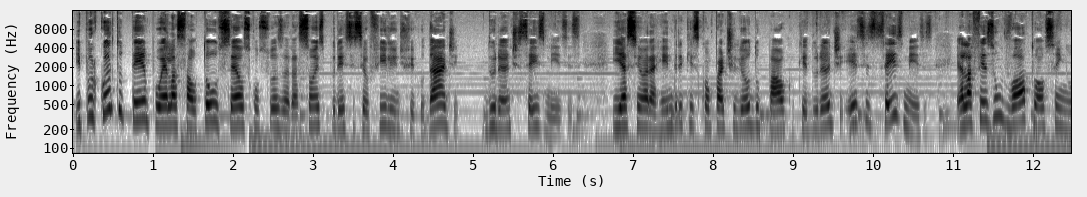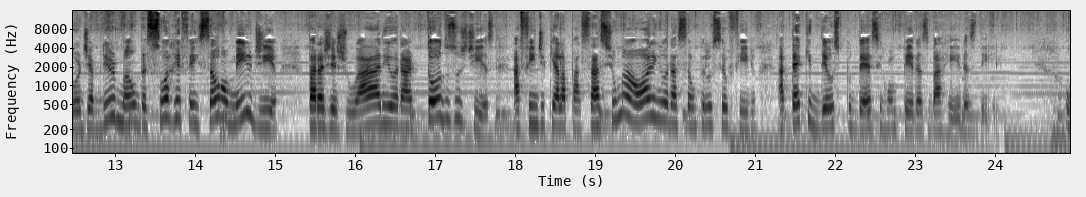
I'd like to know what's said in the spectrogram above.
E por quanto tempo ela saltou os céus com suas orações por esse seu filho em dificuldade? Durante seis meses. E a senhora Hendricks compartilhou do palco que durante esses seis meses ela fez um voto ao Senhor de abrir mão da sua refeição ao meio-dia para jejuar e orar todos os dias, a fim de que ela passasse uma hora em oração pelo seu filho, até que Deus pudesse romper as barreiras dele. O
